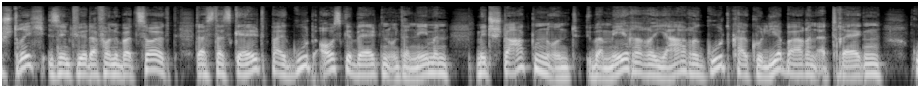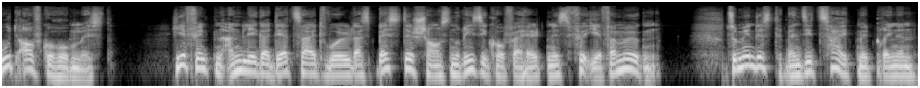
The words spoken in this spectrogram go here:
Strich sind wir davon überzeugt, dass das Geld bei gut ausgewählten Unternehmen mit starken und über mehrere Jahre gut kalkulierbaren Erträgen gut aufgehoben ist. Hier finden Anleger derzeit wohl das beste Chancen-Risiko-Verhältnis für ihr Vermögen. Zumindest wenn sie Zeit mitbringen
